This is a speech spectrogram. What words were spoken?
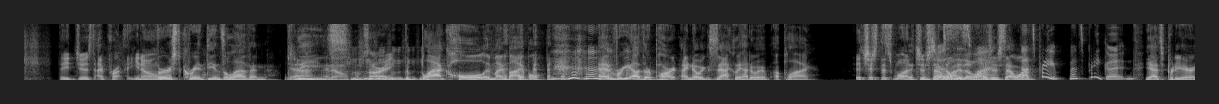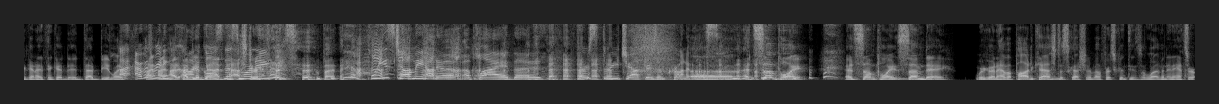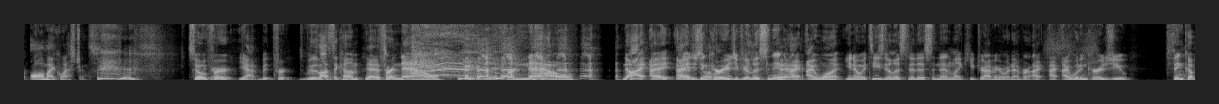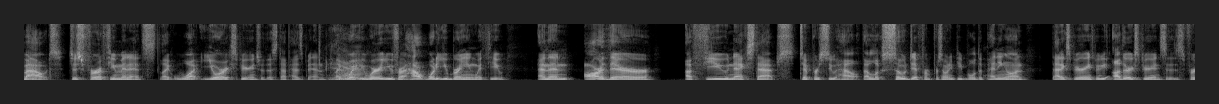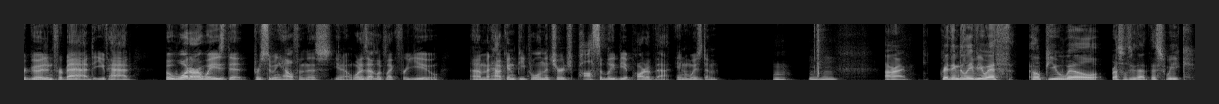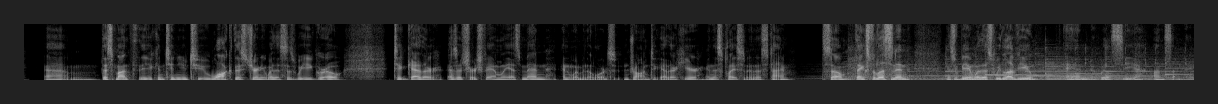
They just, I, pro- you know, First Corinthians eleven, Yeah, please. I know. I'm sorry. The black hole in my Bible. Every other part, I know exactly how to apply. It's just this one. It's just that It's one. only the one. It's just that one. That's pretty. That's pretty good. Yeah, it's pretty arrogant. I think it'd, that'd be like. I- I was reading Chronicles this morning. but Please tell me how to apply the first three chapters of Chronicles. uh, at some point, at some point, someday, we're going to have a podcast discussion about 1 Corinthians 11 and answer all my questions. So for yeah, but for there's lots to come. Yeah, that's for right. now, for now. No, I I, I just totally. encourage if you're listening. Yeah, yeah. I, I want you know it's easy to listen to this and then like keep driving or whatever. I, I I would encourage you think about just for a few minutes like what your experience with this stuff has been. Like where where are you from? How what are you bringing with you? And then are there a few next steps to pursue health? That looks so different for so many people depending on that experience, maybe other experiences for good and for bad that you've had. But what are ways that pursuing health in this, you know, what does that look like for you? Um, and how can people in the church possibly be a part of that in wisdom? Mhm. All right. Great thing to leave you with. Hope you will wrestle through that this week, um, this month, that you continue to walk this journey with us as we grow together as a church family, as men and women the Lord's drawn together here in this place and in this time. So thanks for listening. Thanks for being with us. We love you, and we'll see you on Sunday.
